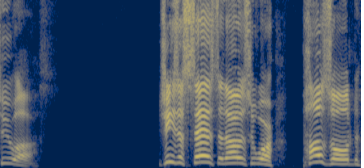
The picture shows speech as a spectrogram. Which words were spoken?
to us. Jesus says to those who are puzzled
